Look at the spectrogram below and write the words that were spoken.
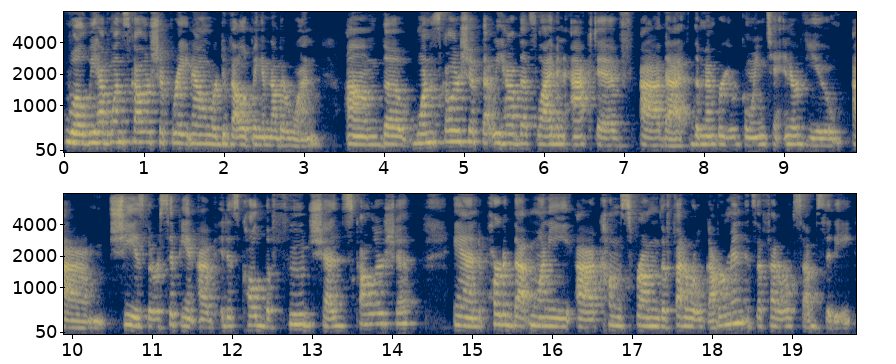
well, we have one scholarship right now and we're developing another one. Um, the one scholarship that we have that's live and active uh, that the member you're going to interview, um, she is the recipient of, it is called the Food Shed Scholarship. And part of that money uh, comes from the federal government, it's a federal subsidy.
